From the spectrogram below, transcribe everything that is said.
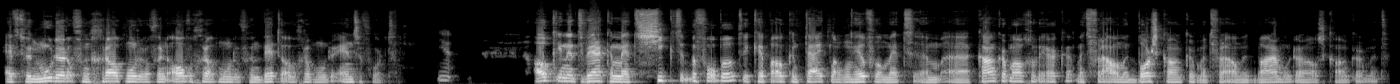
heeft hun moeder of hun grootmoeder of hun overgrootmoeder of hun bedovergrootmoeder enzovoort ook in het werken met ziekte bijvoorbeeld. Ik heb ook een tijd lang heel veel met um, uh, kanker mogen werken. Met vrouwen met borstkanker, met vrouwen met baarmoederhalskanker. Met...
